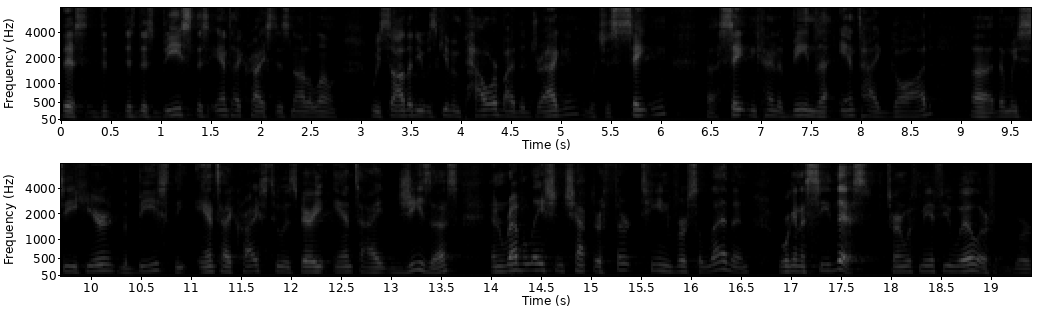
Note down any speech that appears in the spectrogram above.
This, this, this beast, this Antichrist, is not alone. We saw that he was given power by the dragon, which is Satan. Uh, Satan kind of being the anti God uh, then we see here the beast, the Antichrist, who is very anti Jesus. In Revelation chapter 13, verse 11, we're going to see this. Turn with me, if you will, or, or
